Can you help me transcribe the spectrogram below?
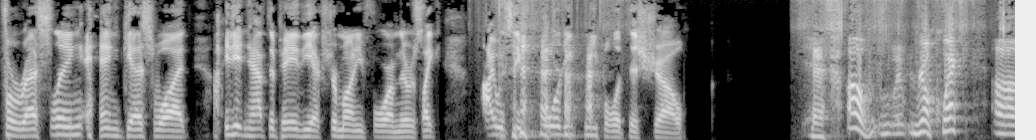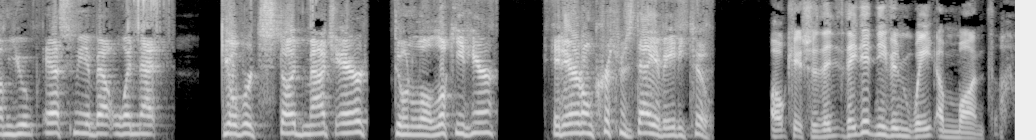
for wrestling, and guess what? I didn't have to pay the extra money for them. There was like I would say forty people at this show. Yeah. Oh, real quick, um, you asked me about when that Gilbert Studd match aired. Doing a little looking here. It aired on Christmas Day of '82. Okay, so they they didn't even wait a month.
